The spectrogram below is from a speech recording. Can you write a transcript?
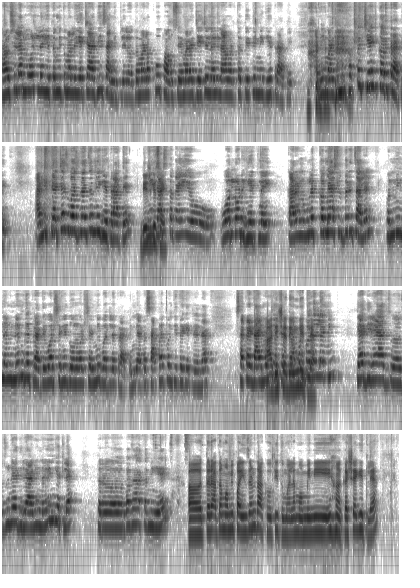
हाऊसला मोल नाही तर मी तुम्हाला याच्या आधी सांगितलेलं होतं. मला खूप हाऊस आहे. मला जे जे नवीन आवडतं ते ते मी घेत राहते. आणि माझी मी फक्त चेंज करत राहते. आणि त्याच्याच वजनाचं मी घेत राहते. मी. जास्त काही ओव्हरलोड घेत नाही. कारण उलट कमी असलं तरी चालेल पण मी नवीन नवीन घेत राहते. वर्षांनी दोन वर्षांनी मी बदलत राहते. मी आता सकाळी पण तिथे घेतलेल्या सकाळी डायमंड आधीच्या देऊन घेतल्या. बदलल्या मी. त्या दिल्या जुन्या दिल्या आणि नवीन घेतल्या. तर अं, बघा आता मी हे. अ, तर आता मम्मी पैंजण दाखवती तुम्हाला. मम्मीनी कशा घेतल्या?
